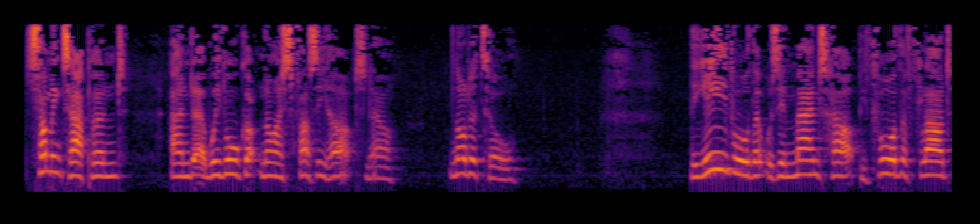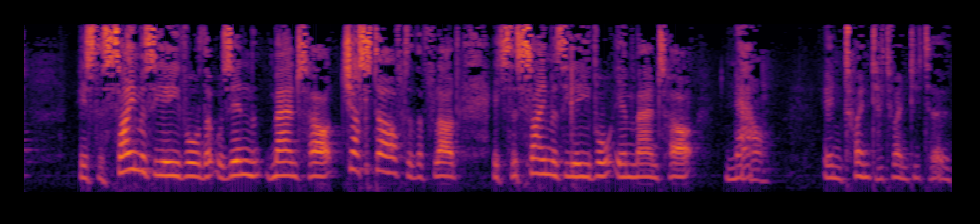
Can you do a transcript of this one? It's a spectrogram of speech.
something's happened and uh, we've all got nice fuzzy hearts now. Not at all. The evil that was in man's heart before the flood is the same as the evil that was in man's heart just after the flood. It's the same as the evil in man's heart now in 2022.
